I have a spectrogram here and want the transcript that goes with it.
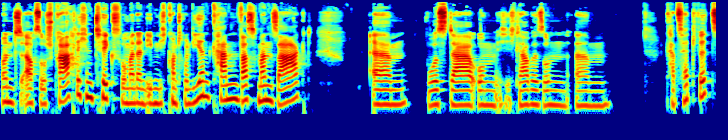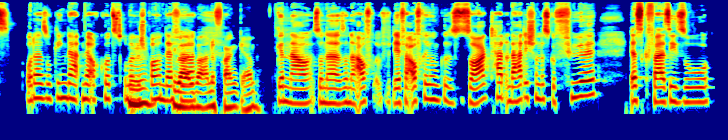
und auch so sprachlichen Ticks, wo man dann eben nicht kontrollieren kann, was man sagt, ähm, wo es da um, ich, ich glaube, so ein ähm, KZ-Witz oder so ging, da hatten wir auch kurz drüber mhm, gesprochen. Der über, für, über Anne Frank, ja. Genau, so eine, so eine Auf, der für Aufregung gesorgt hat. Und da hatte ich schon das Gefühl, dass quasi so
